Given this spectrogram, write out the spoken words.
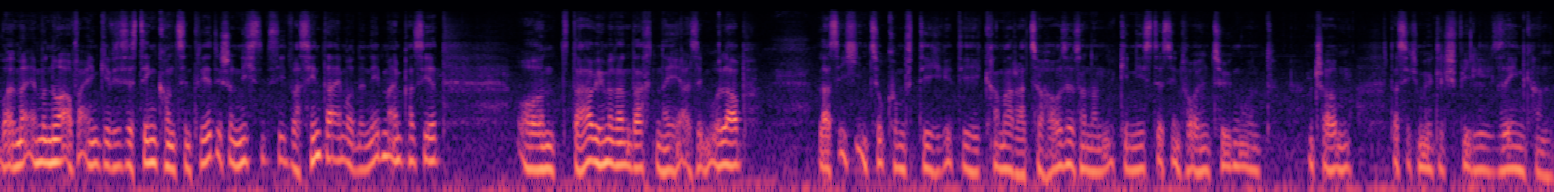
weil man immer nur auf ein gewisses Ding konzentriert ist und nicht sieht, was hinter einem oder neben einem passiert. Und da habe ich mir dann gedacht, nee, also im Urlaub lasse ich in Zukunft die, die Kamera zu Hause, sondern genieße es in vollen Zügen und, und schaue, dass ich möglichst viel sehen kann.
